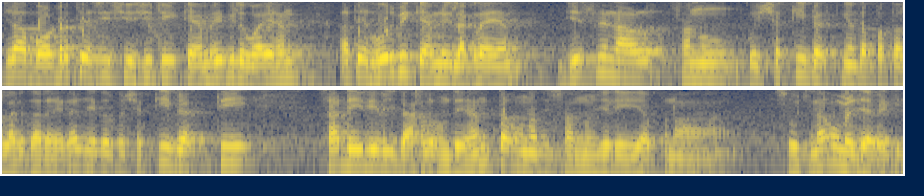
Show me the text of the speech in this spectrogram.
ਜਿਹੜਾ ਬਾਰਡਰ ਤੇ ਅਸੀਂ ਸੀਸੀਟੀਵੀ ਕੈਮਰੇ ਵੀ ਲਗਵਾਏ ਹਨ ਅਤੇ ਹੋਰ ਵੀ ਕੈਮਰੇ ਲੱਗ ਰਹੇ ਹਨ ਜਿਸ ਦੇ ਨਾਲ ਸਾਨੂੰ ਕੋਈ ਸ਼ੱਕੀ ਵਿਅਕਤੀਆਂ ਦਾ ਪਤਾ ਲੱਗਦਾ ਰਹੇਗਾ। ਜੇਕਰ ਕੋਈ ਸ਼ੱਕੀ ਵਿਅਕਤੀ ਸਾਡੇ ਏਰੀਆ ਵਿੱਚ ਦਾਖਲ ਹੁੰਦੇ ਹਨ, ਤਾਂ ਉਹਨਾਂ ਦੀ ਸਾਨੂੰ ਜਿਹੜੀ ਆਪਣਾ ਸੂਚਨਾ ਉਹ ਮਿਲ ਜਾਵੇਗੀ।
